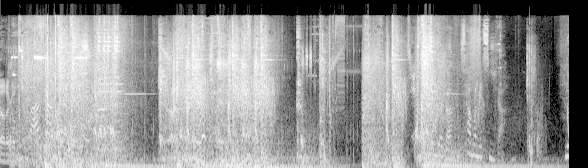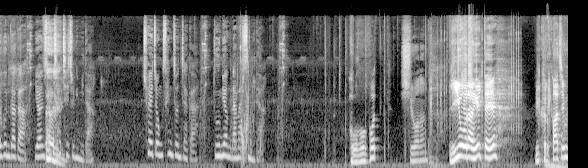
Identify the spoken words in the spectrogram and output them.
따라가 보죠. 생존자가 사망했습니다. 누군가가 연쇄 처치 중입니다. 최종 생존자가 2명 남았습니다. 오봇 시원한 바다. 리오랑 1대1 위크로 빠짐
